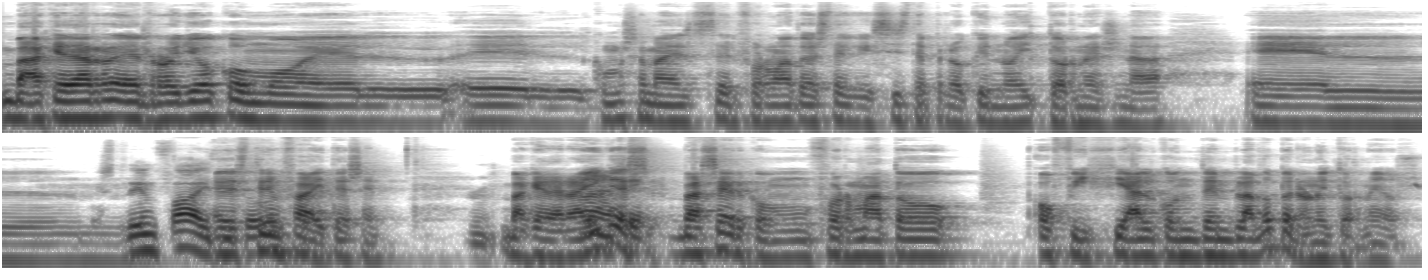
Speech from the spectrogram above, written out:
va a quedar el rollo como el. el ¿Cómo se llama? Es el formato este que existe, pero que no hay torneos ni nada. El. Stream Fight. El Stream. Fight ese. Va a quedar ahí, Ah, que sí. es- va a ser como un formato oficial contemplado, pero no hay torneos.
